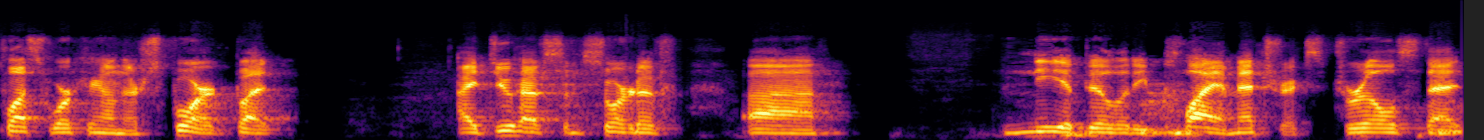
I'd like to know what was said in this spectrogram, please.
plus working on their sport. But I do have some sort of uh, knee ability plyometrics drills that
